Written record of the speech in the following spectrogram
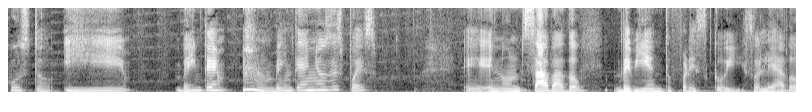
Justo, y 20, 20 años después, eh, en un sábado de viento fresco y soleado,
